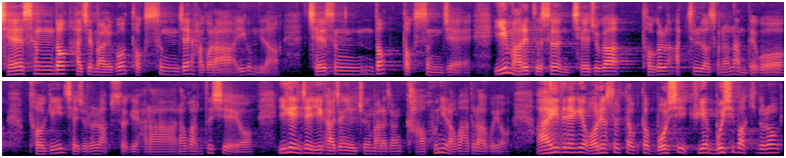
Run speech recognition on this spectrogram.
재승덕 하지 말고 덕승제 하거라 이겁니다. 재승덕 덕승제 이 말의 뜻은 제주가 덕을 앞질러서는 안 되고 덕이 제주를 앞서게 하라라고 한 뜻이에요. 이게 이제 이 가정의 일종의 말하자면 가훈이라고 하더라고요. 아이들에게 어렸을 때부터 못이 귀에 못이 박히도록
